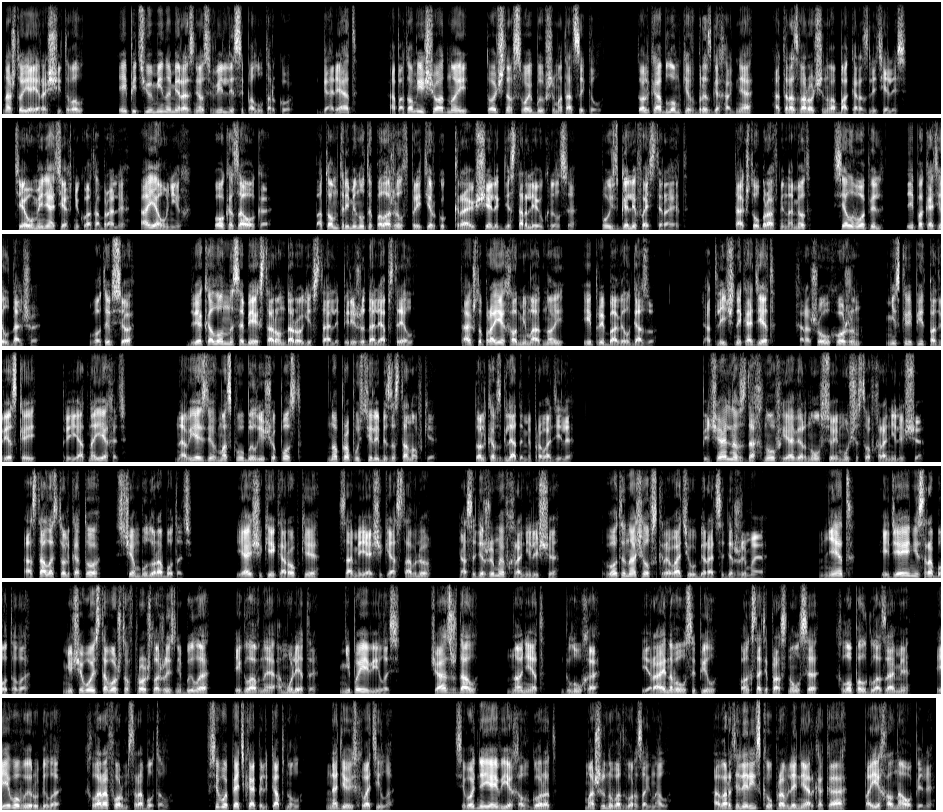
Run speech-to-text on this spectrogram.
на что я и рассчитывал, и пятью минами разнес Виллис и полуторку горят, а потом еще одной точно в свой бывший мотоцикл. Только обломки в брызгах огня от развороченного бака разлетелись. Те у меня технику отобрали, а я у них. Око за око. Потом три минуты положил в притирку к краю щели, где Старлей укрылся. Пусть галифе стирает. Так что, убрав миномет, сел в опель и покатил дальше. Вот и все. Две колонны с обеих сторон дороги встали, пережидали обстрел так что проехал мимо одной и прибавил газу. Отличный кадет, хорошо ухожен, не скрипит подвеской, приятно ехать. На въезде в Москву был еще пост, но пропустили без остановки. Только взглядами проводили. Печально вздохнув, я вернул все имущество в хранилище. Осталось только то, с чем буду работать. Ящики и коробки, сами ящики оставлю, а содержимое в хранилище. Вот и начал вскрывать и убирать содержимое. Нет, идея не сработала. Ничего из того, что в прошлой жизни было, и, главное, амулеты, не появилось. Час ждал, но нет, глухо. И Райнова усыпил, он, кстати, проснулся, хлопал глазами, и его вырубило, хлороформ сработал. Всего пять капель капнул, надеюсь, хватило. Сегодня я и въехал в город, машину во двор загнал. А в артиллерийское управление РКК поехал на «Опеле».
